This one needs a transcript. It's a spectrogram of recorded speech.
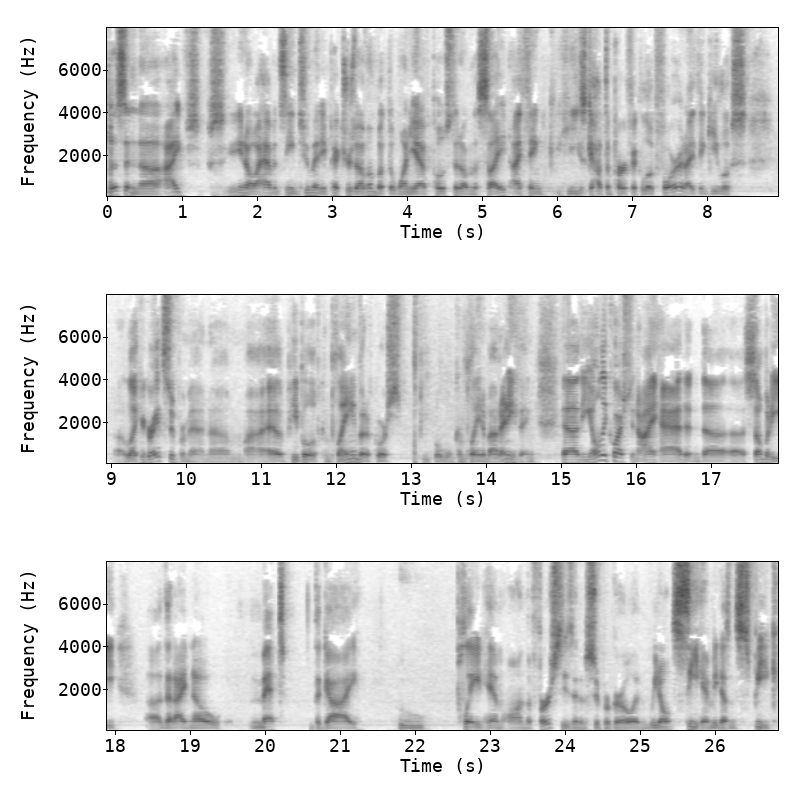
Listen, uh, I, you know, I haven't seen too many pictures of him, but the one you have posted on the site, I think he's got the perfect look for it. I think he looks uh, like a great Superman. Um, I, people have complained, but of course, people will complain about anything. Uh, the only question I had, and uh, uh, somebody uh, that I know met the guy who played him on the first season of Supergirl, and we don't see him; he doesn't speak.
